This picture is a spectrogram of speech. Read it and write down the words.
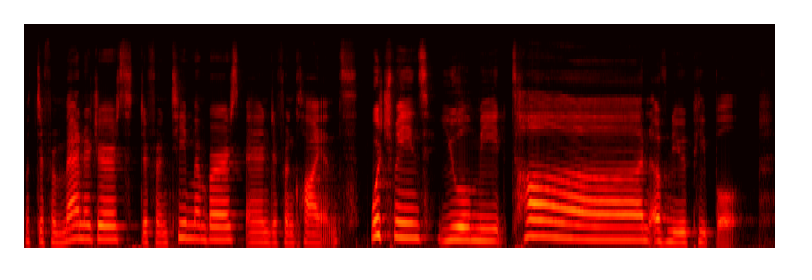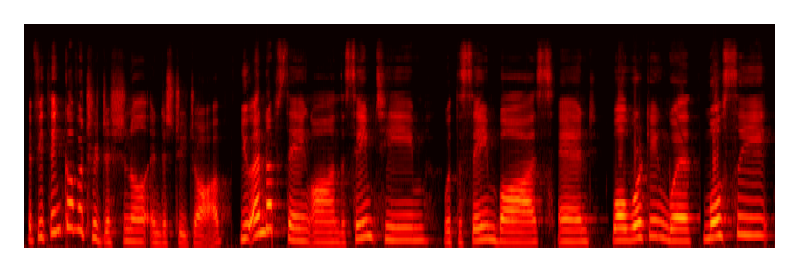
with different managers, different team members, and different clients, which means you will meet ton of new people. If you think of a traditional industry job, you end up staying on the same team with the same boss and while working with mostly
